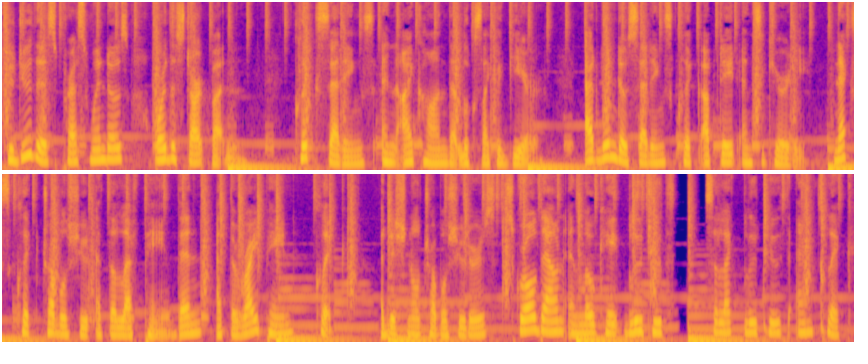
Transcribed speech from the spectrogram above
To do this, press Windows or the Start button. Click Settings, an icon that looks like a gear. At Windows Settings, click Update and Security. Next, click Troubleshoot at the left pane. Then, at the right pane, click Additional Troubleshooters. Scroll down and locate Bluetooth. Select Bluetooth and click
